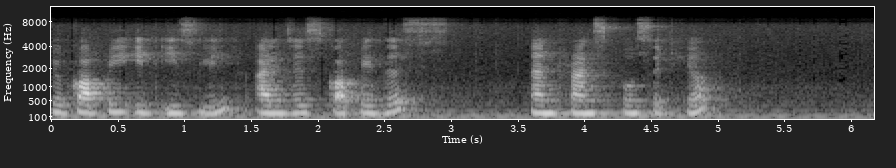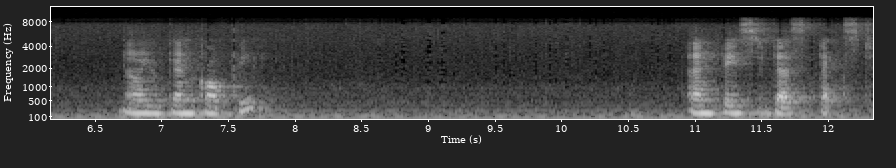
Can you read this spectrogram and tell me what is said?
To copy it easily, I'll just copy this and transpose it here. Now you can copy and paste it as text.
